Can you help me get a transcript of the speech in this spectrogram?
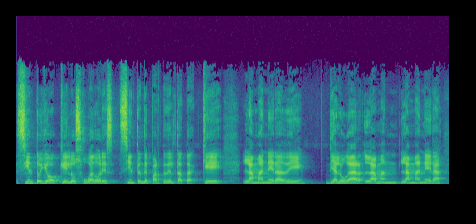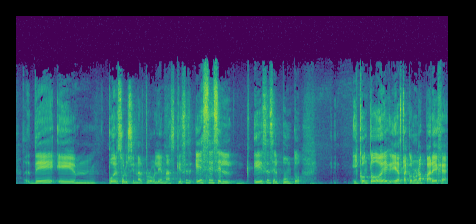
siento yo que los jugadores sienten de parte del Tata que la manera de dialogar, la, man- la manera de eh, poder solucionar problemas, que ese, ese, es el, ese es el punto. Y con todo, ¿eh? Y hasta con una pareja.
